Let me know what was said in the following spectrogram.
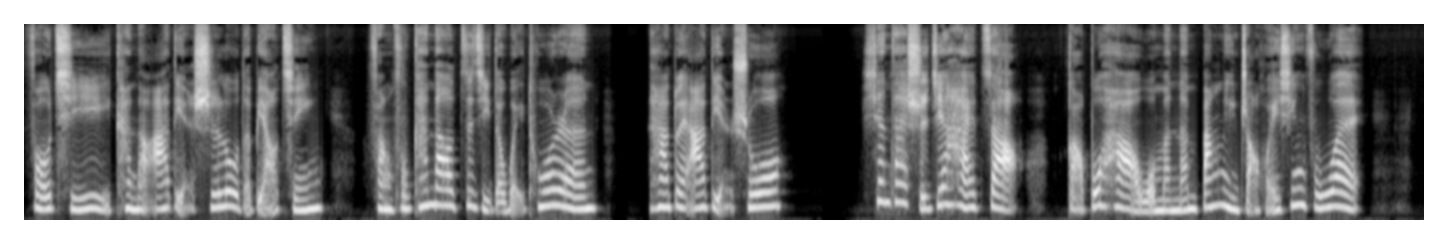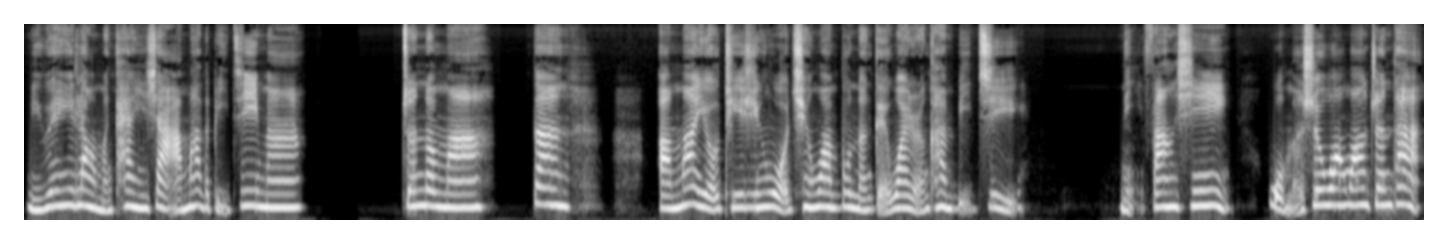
福奇看到阿典失落的表情，仿佛看到自己的委托人。他对阿典说：“现在时间还早，搞不好我们能帮你找回幸福味。”你愿意让我们看一下阿嬷的笔记吗？真的吗？但阿嬷有提醒我，千万不能给外人看笔记。你放心，我们是汪汪侦探，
